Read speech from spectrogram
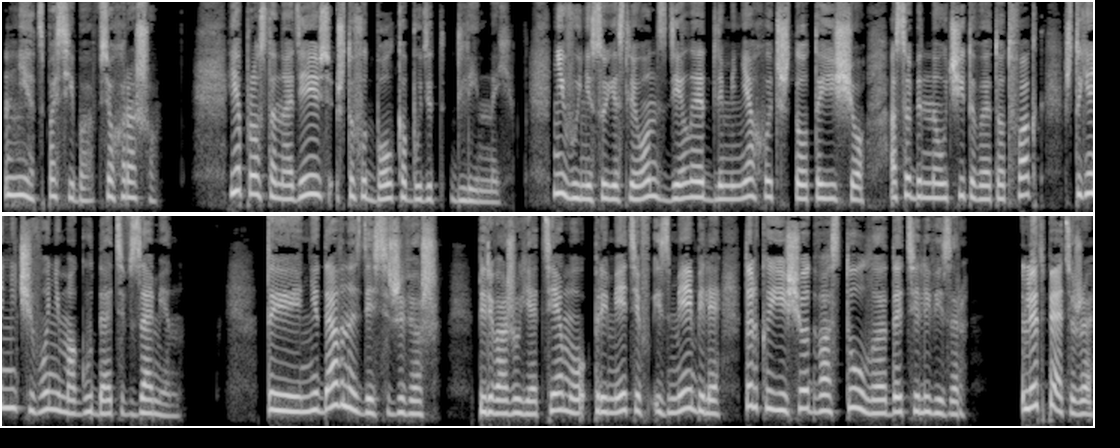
«Нет, спасибо, все хорошо». Я просто надеюсь, что футболка будет длинной. Не вынесу, если он сделает для меня хоть что-то еще, особенно учитывая тот факт, что я ничего не могу дать взамен. «Ты недавно здесь живешь?» Перевожу я тему, приметив из мебели только еще два стула да телевизор. «Лет пять уже»,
